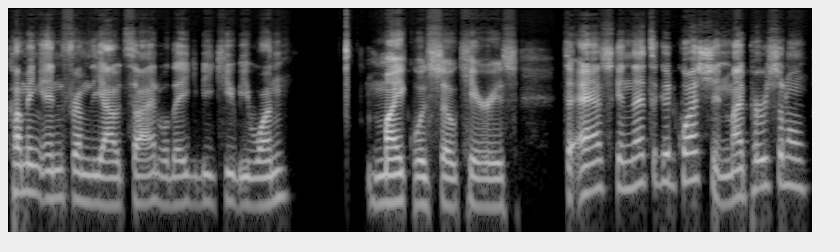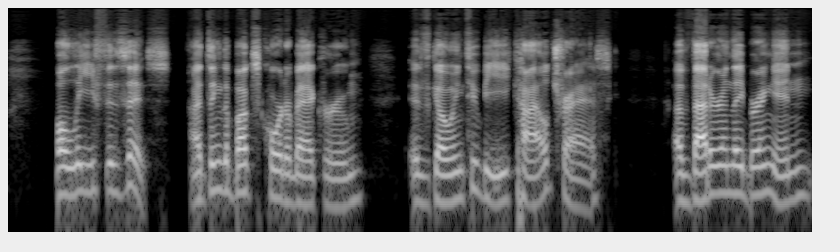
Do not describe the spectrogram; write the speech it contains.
coming in from the outside? Will they be QB1? Mike was so curious to ask, and that's a good question. My personal belief is this I think the Bucks quarterback room is going to be Kyle Trask, a veteran they bring in,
